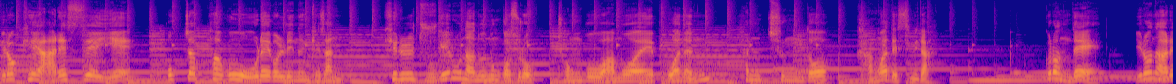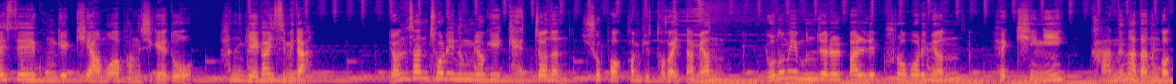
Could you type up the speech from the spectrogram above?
이렇게 RSA에 복잡하고 오래 걸리는 계산, 키를 두 개로 나누는 것으로 정보 암호화의 보안은 한층 더 강화됐습니다. 그런데 이런 RSA 공개 키 암호화 방식에도 한계가 있습니다. 연산 처리 능력이 개쩌는 슈퍼컴퓨터가 있다면 요놈이 문제를 빨리 풀어버리면 해킹이 가능하다는 것.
